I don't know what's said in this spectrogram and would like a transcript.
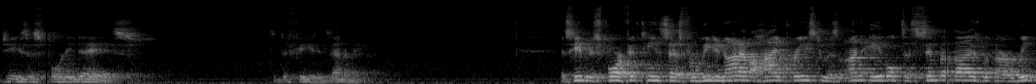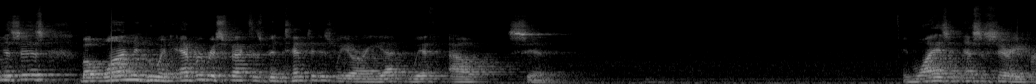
Jesus 40 days to defeat his enemy. As Hebrews 4:15 says, "For we do not have a high priest who is unable to sympathize with our weaknesses, but one who in every respect has been tempted as we are, yet without sin." And why is it necessary for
